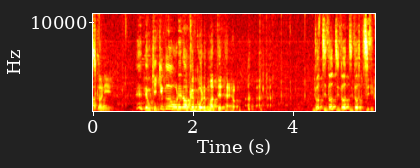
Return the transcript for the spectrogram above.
確かに。でも結局俺の赤コール待ってたよ。どっちどっちどっちどっち？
